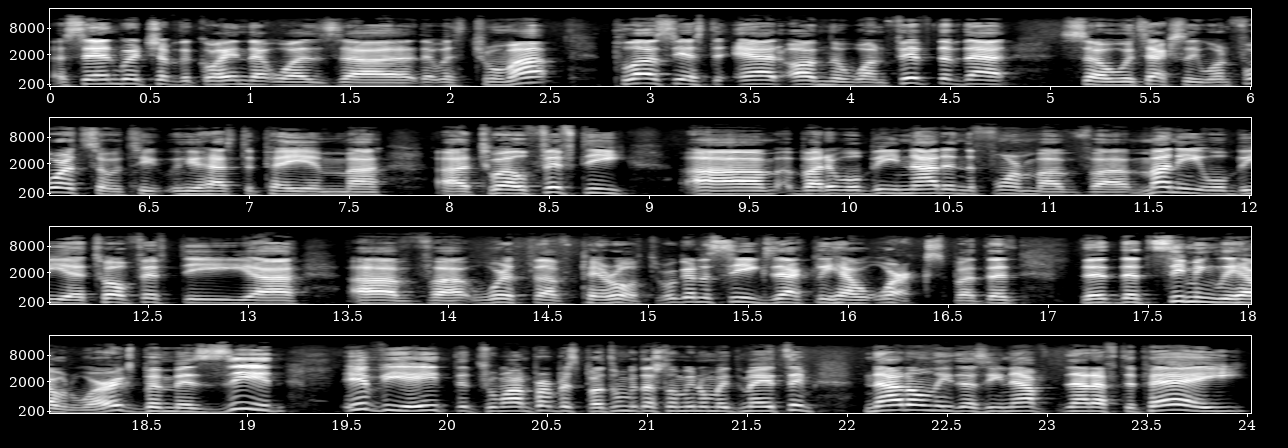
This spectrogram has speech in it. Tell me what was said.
a sandwich of the kohen that was uh, that was truma. Plus, he has to add on the one fifth of that. So it's actually one fourth. So he has to pay him uh, uh, twelve fifty. Um, but it will be not in the form of money. It will be a twelve fifty of worth of perot. We're going to see exactly how it works, but that, that that's seemingly how it works. But mezid, if he ate the truma on purpose, not only does he not, not have to pay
